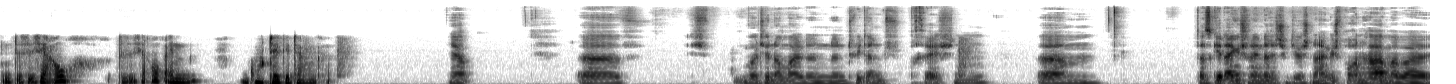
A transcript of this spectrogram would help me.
das ist ja auch, das ist ja auch ein guter Gedanke. Ja. Äh, ich wollte hier nochmal einen, einen Tweet ansprechen. Ähm, das geht eigentlich schon in der Richtung, die wir schon angesprochen haben, aber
